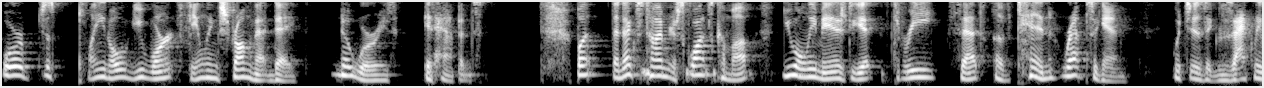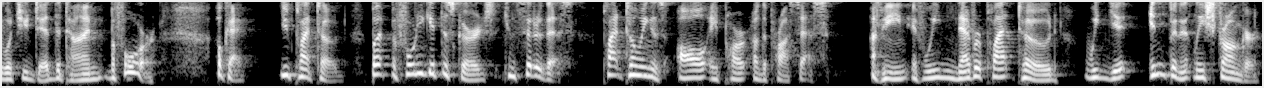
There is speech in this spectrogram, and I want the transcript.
or just plain old you weren't feeling strong that day. No worries, it happens. But the next time your squats come up, you only manage to get three sets of 10 reps again, which is exactly what you did the time before. Okay, you've plateaued. But before you get discouraged, consider this. Plateauing is all a part of the process. I mean, if we never plateaued, we'd get infinitely stronger.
